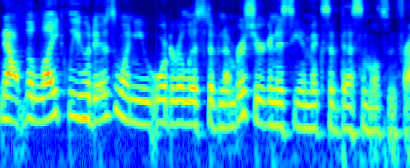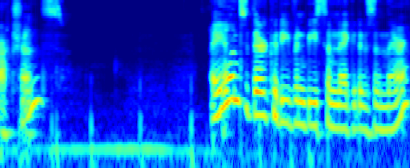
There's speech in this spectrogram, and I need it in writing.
Now, the likelihood is when you order a list of numbers, you're going to see a mix of decimals and fractions. And there could even be some negatives in there.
